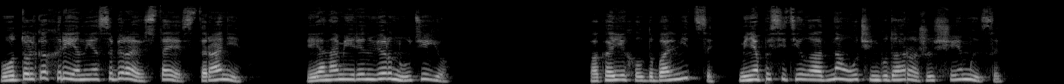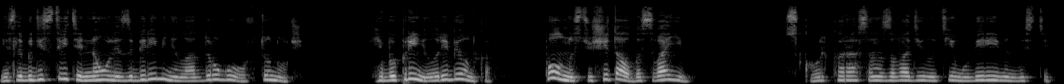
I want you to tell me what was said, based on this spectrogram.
Вот только хрен я собираюсь стоять в стороне и я намерен вернуть ее. Пока ехал до больницы, меня посетила одна очень будоражащая мысль. Если бы действительно Оля забеременела от другого в ту ночь, я бы принял ребенка, полностью считал бы своим. Сколько раз она заводила тему беременности?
